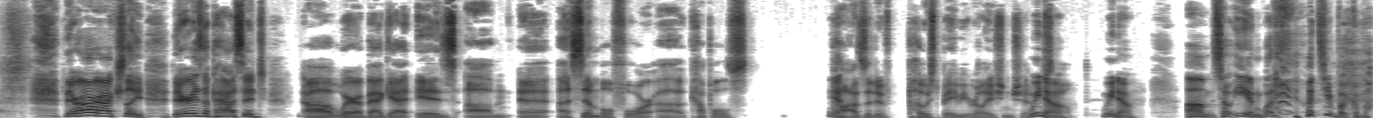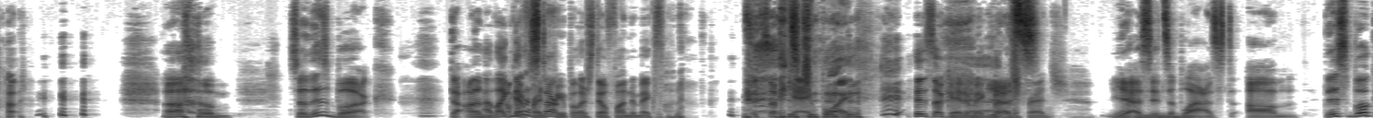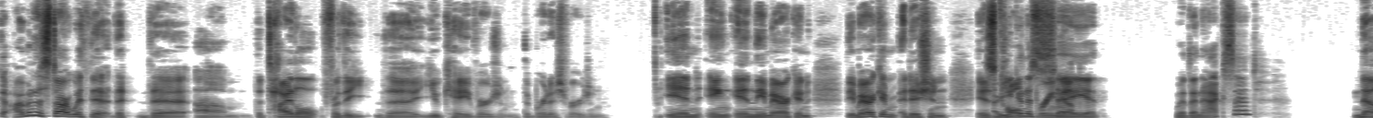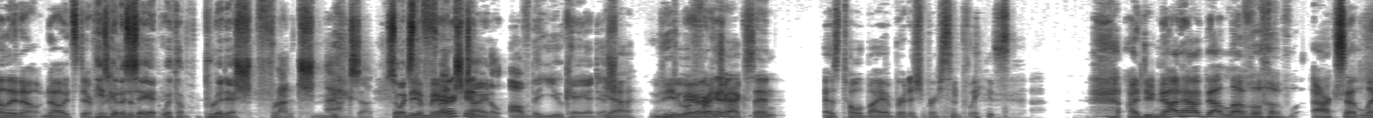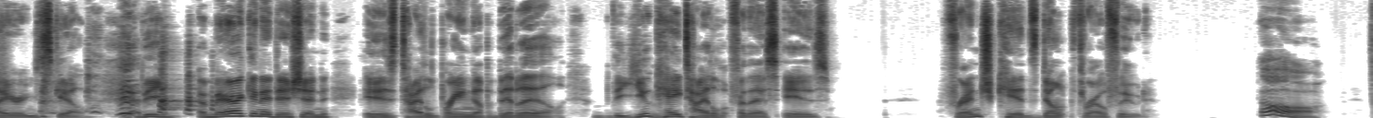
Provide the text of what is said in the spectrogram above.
there are actually there is a passage uh, where a baguette is um, a, a symbol for a couple's Yeah. positive post baby relationship. We know. We know. Um, so Ian, what what's your book about? So, um, so this book, the, um, I like I'm that French start- people are still fun to make fun of. It's It's okay. boy. it's okay to make fun of the French. Yeah. Yes, it's a blast. Um, this book, I'm going to start with the the the um the title for the the UK version, the British version. In in in the American, the American edition is Are you called going to "Bring say Up." it with an accent? No, they don't. No, it's different. He's going to say it with a British French accent. So it's the the, French title of the UK edition. Yeah. The Do a French accent as told by a British person, please. I do not have that level of accent layering skill. the American edition is titled "Bringing Up Bill." The UK hmm. title for this is "French Kids Don't Throw Food." Oh.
